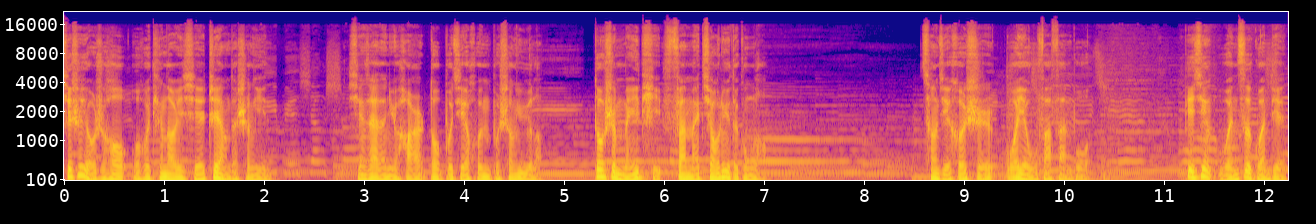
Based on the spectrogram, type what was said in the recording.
其实有时候我会听到一些这样的声音：现在的女孩都不结婚不生育了，都是媒体贩卖焦虑的功劳。曾几何时，我也无法反驳，毕竟文字观点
